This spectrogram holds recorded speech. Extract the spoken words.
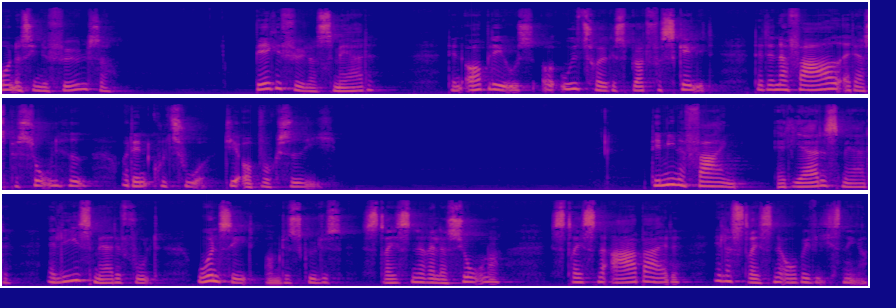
under sine følelser. Begge føler smerte. Den opleves og udtrykkes blot forskelligt, da den er faret af deres personlighed og den kultur, de er opvokset i. Det er min erfaring, at hjertesmerte er lige smertefuldt, uanset om det skyldes stressende relationer, stressende arbejde eller stressende overbevisninger.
